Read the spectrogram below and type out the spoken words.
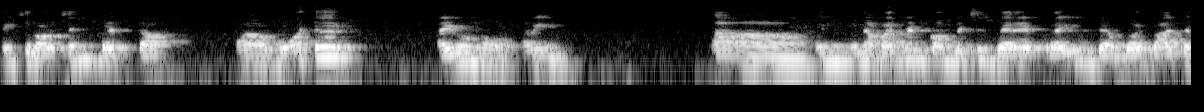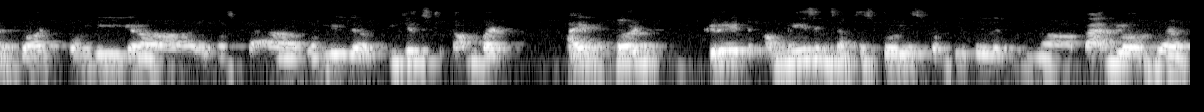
makes a lot of sense. But uh, uh, water, I don't know. I mean, uh, in, in apartment complexes where I tried, the bird baths have got only uh, only the pigeons to come. But I've heard great, amazing success stories from people in Bangalore who have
